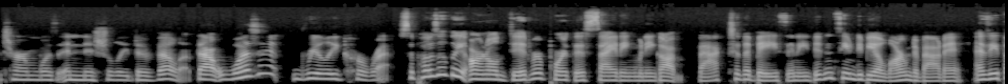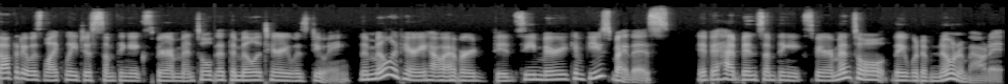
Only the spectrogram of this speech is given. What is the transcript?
term was initially developed. That wasn't really correct. Supposedly, Arnold did report this sighting when he got back to the base and he didn't seem to be alarmed about it, as he thought that it was likely just something experimental that the military was doing. The military, however, did seem very confused by this. If it had been something experimental, they would have known about it,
